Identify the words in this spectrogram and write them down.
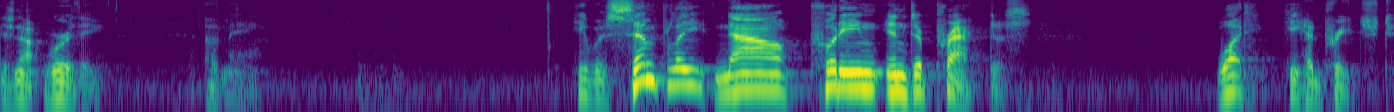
is not worthy of me. He was simply now putting into practice what he had preached.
